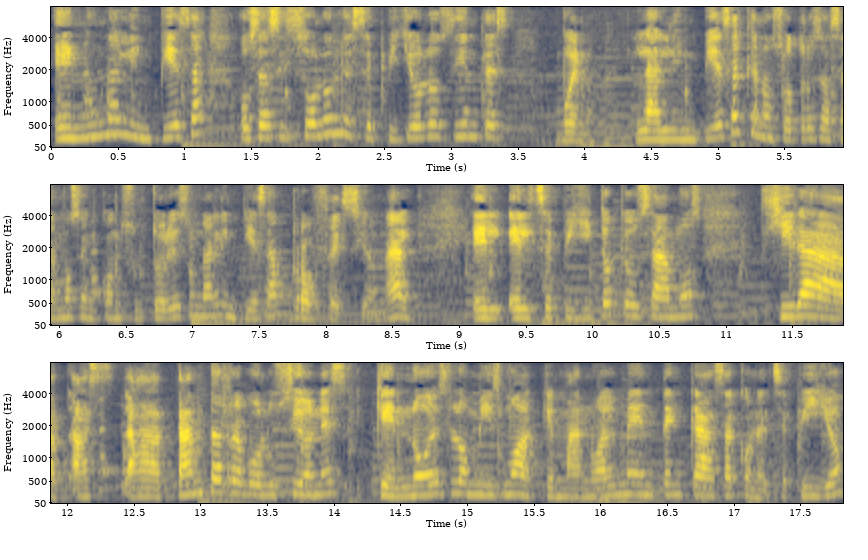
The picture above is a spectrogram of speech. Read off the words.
en una limpieza, o sea, si solo le cepilló los dientes, bueno, la limpieza que nosotros hacemos en consultorio es una limpieza profesional. El, cepillito que usamos gira a, tantas revoluciones que no es lo mismo a que manualmente en casa con el cepillo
